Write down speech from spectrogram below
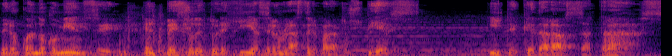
Pero cuando comience, el peso de tu herejía será un lastre para tus pies. Y te quedarás atrás.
